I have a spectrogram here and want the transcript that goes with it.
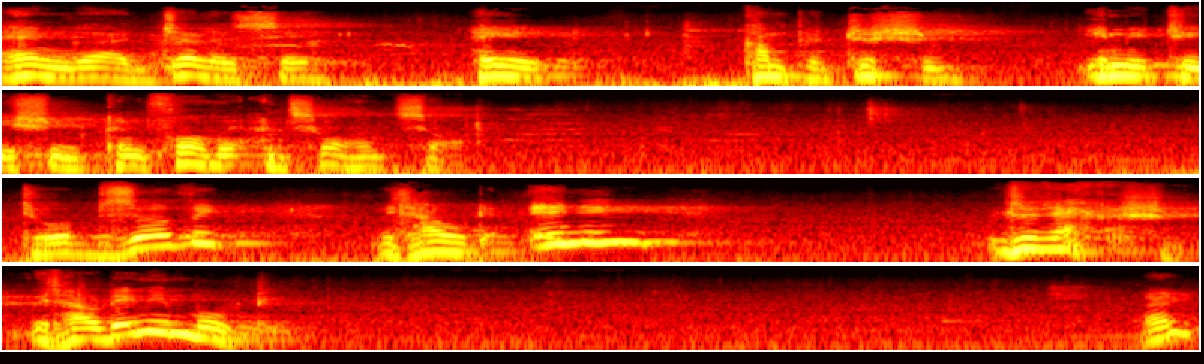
anger, jealousy, hate, competition, imitation, conformity, and so on and so on. To observe it without any direction, without any motive. Right?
